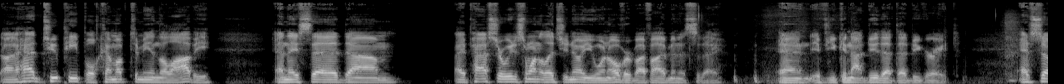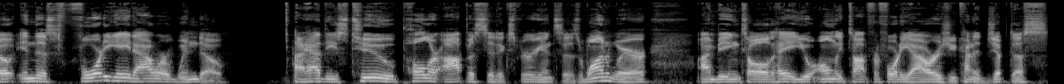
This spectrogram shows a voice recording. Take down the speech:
I had two people come up to me in the lobby and they said, um, Hey, Pastor, we just want to let you know you went over by five minutes today. And if you cannot do that, that'd be great. And so in this 48 hour window, I had these two polar opposite experiences. One where I'm being told, Hey, you only taught for 40 hours. You kind of gypped us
